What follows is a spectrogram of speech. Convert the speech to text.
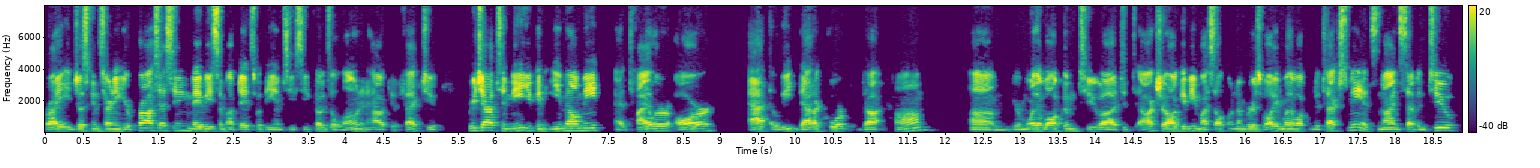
right? Just concerning your processing, maybe some updates with the MCC codes alone and how it could affect you, reach out to me. You can email me at tyler r at elitedatacorp.com. Um, you're more than welcome to, uh, to actually, I'll give you my cell phone number as well. You're more than welcome to text me. It's 972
